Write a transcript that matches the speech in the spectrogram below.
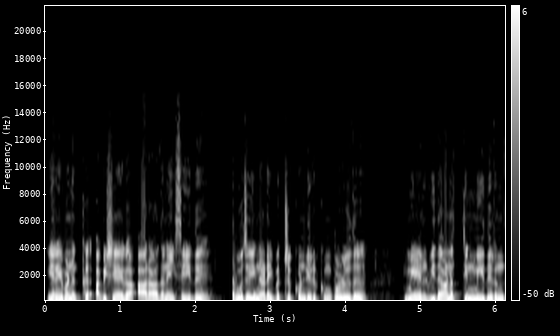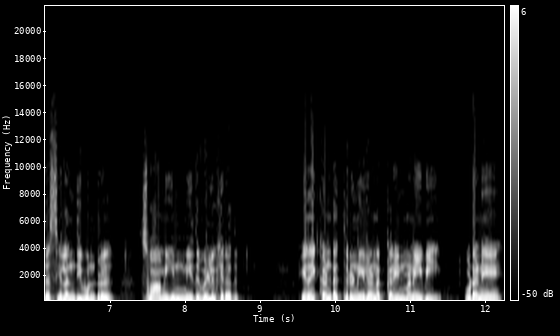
இறைவனுக்கு அபிஷேக ஆராதனை செய்து பூஜை நடைபெற்று கொண்டிருக்கும் பொழுது மேல் விதானத்தின் மீதிருந்த சிலந்தி ஒன்று சுவாமியின் மீது விழுகிறது. இதைக் கண்ட திருநீலநக்கரின் மனைவி உடனே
